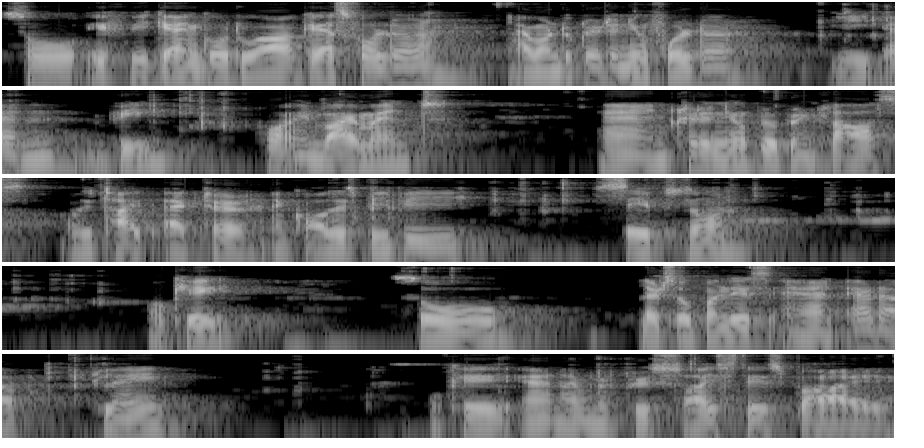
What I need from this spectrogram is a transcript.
So if we can go to our gas folder I want to create a new folder env for environment and create a new blueprint class of the type actor and call this BP safe zone. Okay so let's open this and add a plane. Okay and I'm going to resize this by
